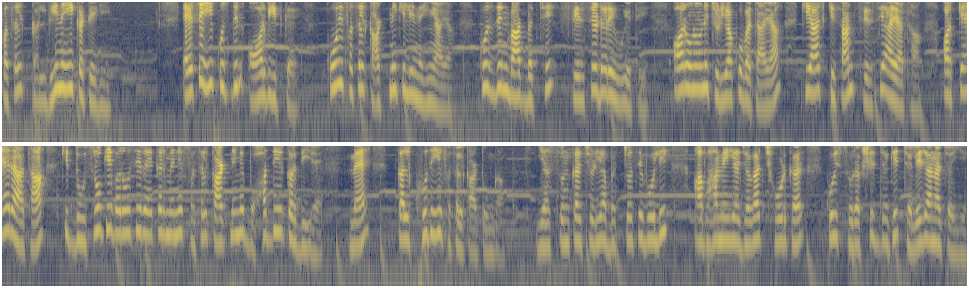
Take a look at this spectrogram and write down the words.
फ़सल कल भी नहीं कटेगी। ऐसे ही कुछ दिन और बीत गए। कोई फ़सल काटने के लिए नहीं आया। कुछ दिन बाद बच्चे फिर से डरे हुए थे। और उन्होंने चिड़िया को बताया कि आज किसान फिर से आया था और कह रहा था कि दूसरों के भरोसे रहकर मैंने फ़सल काटने में बहुत देर कर दी है। मैं कल खुद ही फ़सल काटूँगा। यह सुनकर चिड़िया बच्चों से बोली, अब हमें यह जगह छोड़कर कोई सुरक्षित जगह चले जाना चाहिए,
